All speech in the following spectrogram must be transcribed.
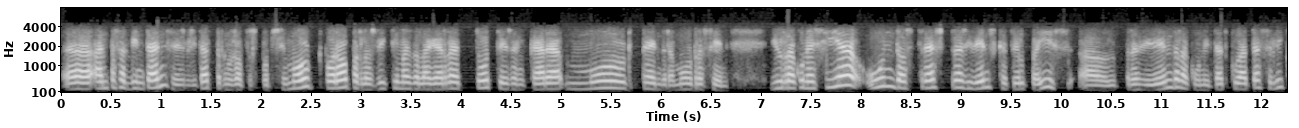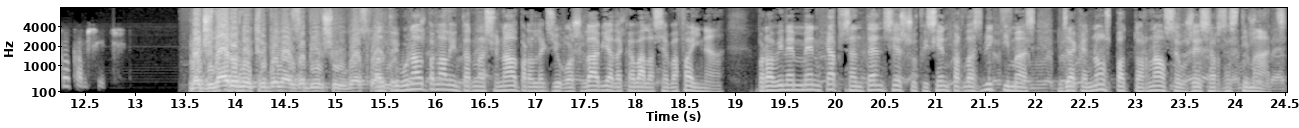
Eh, han passat 20 anys, és veritat, per nosaltres pot ser molt, però per les víctimes de la guerra tot és encara molt tendre, molt recent. I ho reconeixia un dels tres presidents que té el país, el president de la comunitat croata, Seliko Komsic. Međunarodni tribunal za bivšu El. Tribunal Penal Internacional per a l'ex-Jugoslàvia ha d'acabar la seva feina, però evidentment cap sentència és suficient per les víctimes, ja que no es pot tornar als seus éssers estimats.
